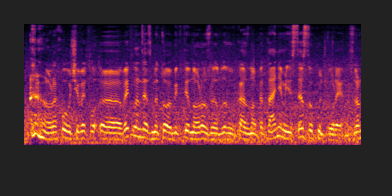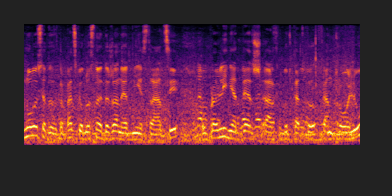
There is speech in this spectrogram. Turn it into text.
враховуючи е, викладене з метою об'єктивного розгляду вказаного питання, Міністерство культури звернулося до Закарпатської обласної державної адміністрації, управління Держархбудконтролю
